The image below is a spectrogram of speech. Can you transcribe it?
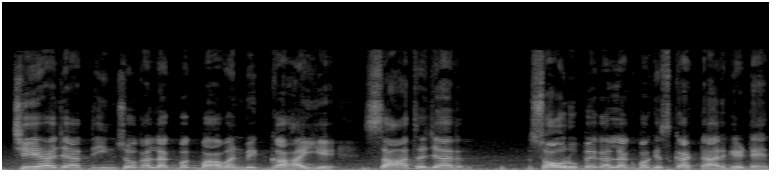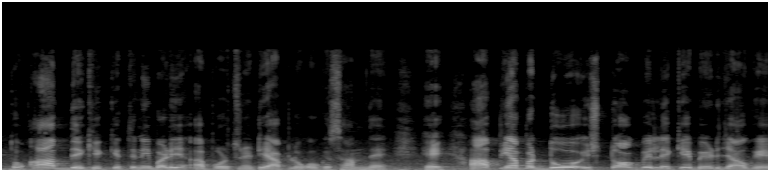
छः हज़ार तीन सौ का लगभग बावन बिक का हाई है, सात हज़ार सौ रुपये का लगभग इसका टारगेट है। तो आप देखिए, कितनी बड़ी अपॉर्चुनिटी आप लोगों के सामने है। आप यहाँ पर दो स्टॉक भी लेके बैठ जाओगे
